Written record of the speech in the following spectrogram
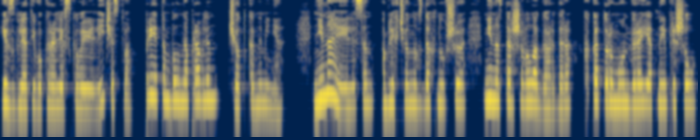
и взгляд его королевского величества при этом был направлен четко на меня. Ни на Элисон, облегченно вздохнувшую, ни на старшего Лагардера, к которому он, вероятно, и пришел,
